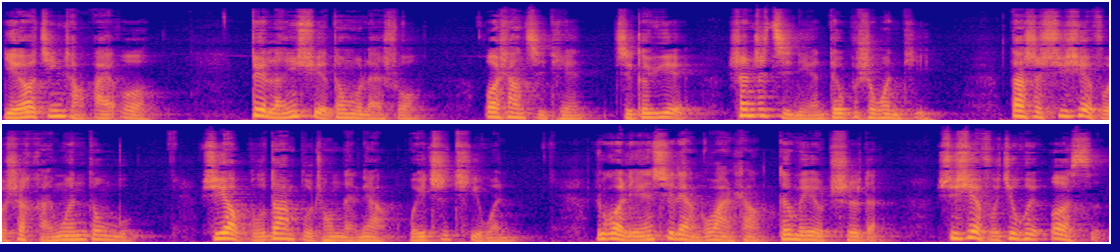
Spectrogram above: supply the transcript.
也要经常挨饿。对冷血动物来说，饿上几天、几个月，甚至几年都不是问题。但是须血蝠是恒温动物，需要不断补充能量维持体温。如果连续两个晚上都没有吃的，须血蝠就会饿死。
